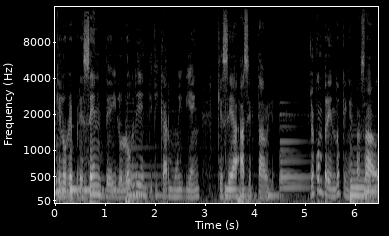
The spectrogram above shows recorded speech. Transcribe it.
que lo represente y lo logre identificar muy bien, que sea aceptable. Yo comprendo que en el pasado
